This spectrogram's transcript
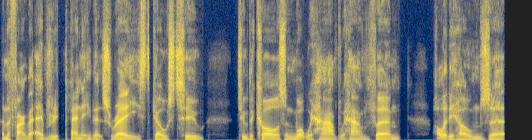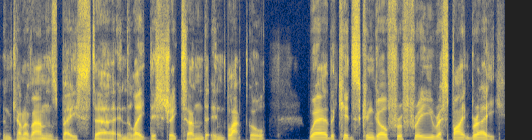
and the fact that every penny that's raised goes to to the cause. And what we have, we have um, holiday homes uh, and caravans based uh, in the Lake District and in Blackpool, where the kids can go for a free respite break.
